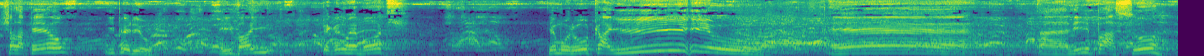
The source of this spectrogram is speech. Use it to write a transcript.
chalapéu e perdeu. E vai pegando o rebote. Demorou, caiu! É! Ali passou.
